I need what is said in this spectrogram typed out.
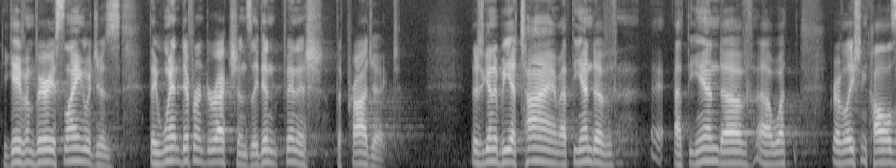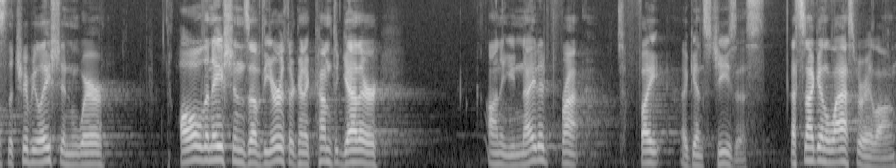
He gave them various languages. They went different directions, they didn't finish the project. There's going to be a time at the end of, at the end of uh, what Revelation calls the tribulation where all the nations of the earth are going to come together on a united front to fight against Jesus. That's not going to last very long,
